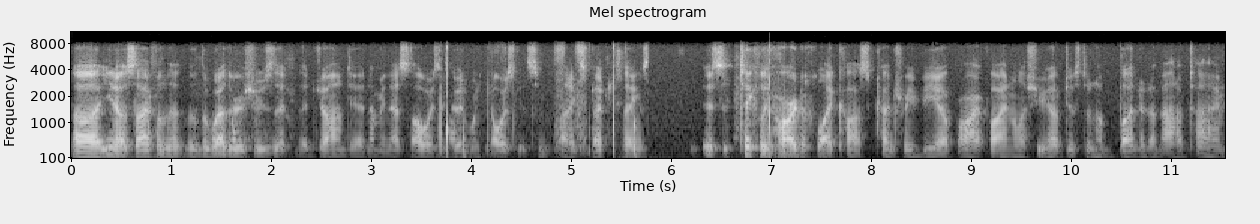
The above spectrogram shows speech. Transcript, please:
Uh, you know, aside from the, the, the, weather issues that, that John did, I mean, that's always a good one. You always get some unexpected things. It's particularly hard to fly cross country via IFR unless you have just an abundant amount of time.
